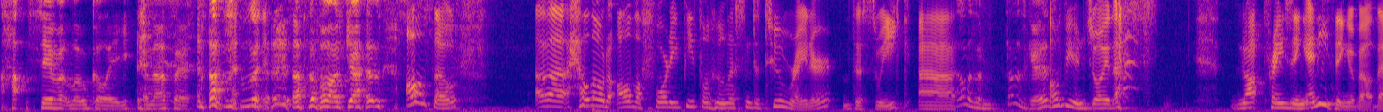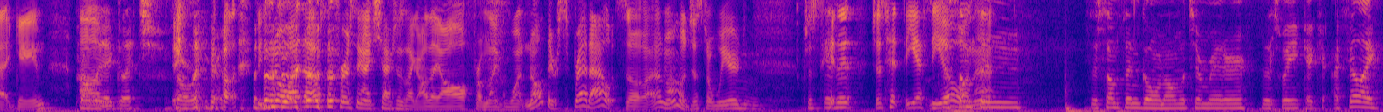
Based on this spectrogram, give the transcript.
ha- save it locally and that's it that's just it. that's the podcast Also, uh, hello to all the 40 people who listened to Tomb Raider this week. Uh, that was a, that was good I hope you enjoyed us not praising anything about that game. probably Um, a glitch probably you know what? That was the first thing I checked. I was like, are they all from like one? No, they're spread out. So I don't know. Just a weird. Just hit, Is it- just hit the Is there SEO on that. something? Is there something going on with Tomb Raider this week? I, I feel like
